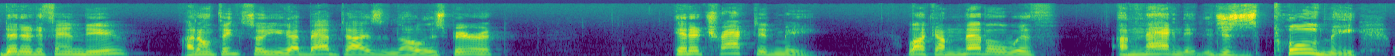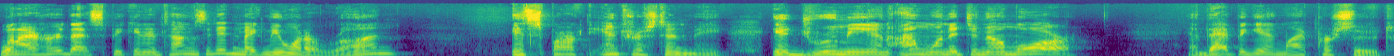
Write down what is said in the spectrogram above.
Did it offend you? I don't think so. You got baptized in the Holy Spirit. It attracted me like a metal with a magnet. It just pulled me. When I heard that speaking in tongues, it didn't make me want to run. It sparked interest in me. It drew me in. I wanted to know more. And that began my pursuit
